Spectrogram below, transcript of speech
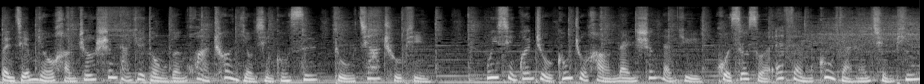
本节目由杭州声达悦动文化创意有限公司独家出品。微信关注公众号“男声男语”或搜索 FM“ 顾亚楠全拼”，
